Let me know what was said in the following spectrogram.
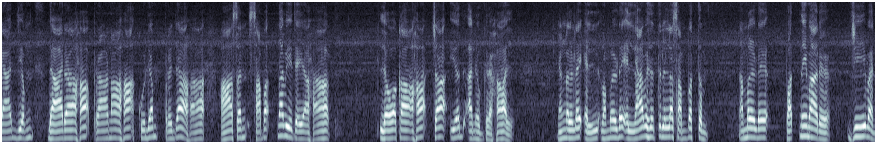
രാജ്യം ധാരാഹ പ്രാണാഹ കുലം പ്രജാഹ. ആസൻ സപത്നവിജയ ലോകാഹ ച യദ് അനുഗ്രഹാൽ. ഞങ്ങളുടെ എൽ നമ്മളുടെ എല്ലാ വിധത്തിലുള്ള സമ്പത്തും നമ്മളുടെ പത്നിമാർ ജീവൻ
